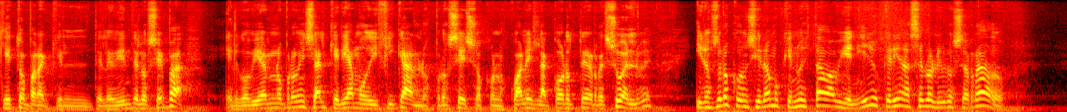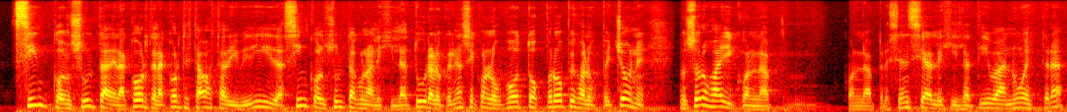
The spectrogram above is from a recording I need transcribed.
que esto para que el televidente lo sepa, el gobierno provincial quería modificar los procesos con los cuales la Corte resuelve y nosotros consideramos que no estaba bien. Y ellos querían hacerlo a libro cerrado, sin consulta de la Corte, la Corte estaba hasta dividida, sin consulta con la legislatura, lo querían hacer con los votos propios a los pechones. Nosotros ahí con la, con la presencia legislativa nuestra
